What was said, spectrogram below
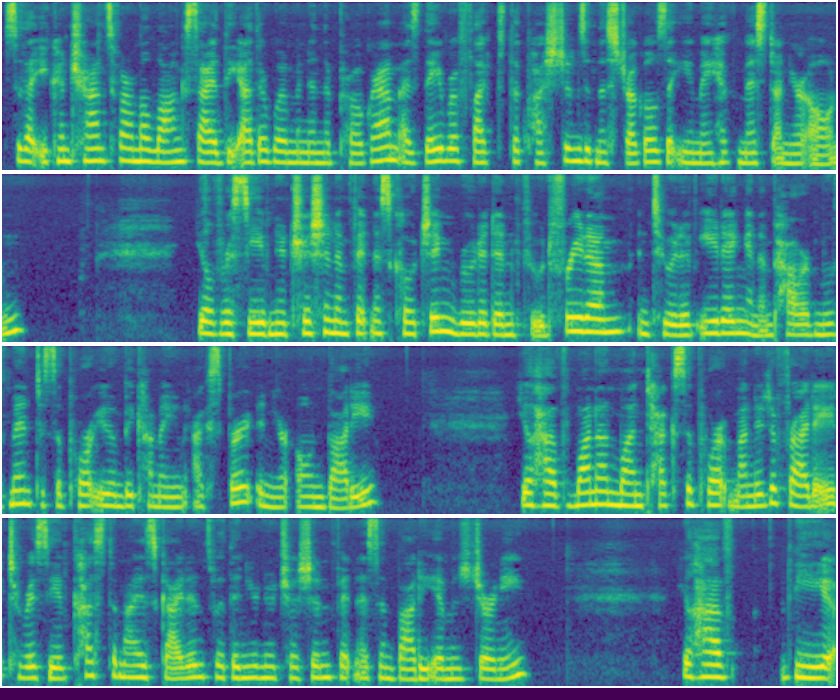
so that you can transform alongside the other women in the program as they reflect the questions and the struggles that you may have missed on your own. You'll receive nutrition and fitness coaching rooted in food freedom, intuitive eating, and empowered movement to support you in becoming an expert in your own body. You'll have one on one tech support Monday to Friday to receive customized guidance within your nutrition, fitness, and body image journey. You'll have the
